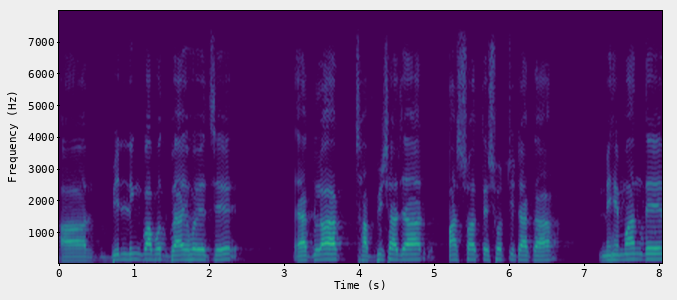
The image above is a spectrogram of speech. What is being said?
আর বিল্ডিং বাবদ ব্যয় হয়েছে এক লাখ ছাব্বিশ হাজার পাঁচশো তেষট্টি টাকা। মেহমানদের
